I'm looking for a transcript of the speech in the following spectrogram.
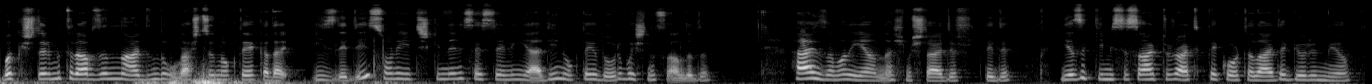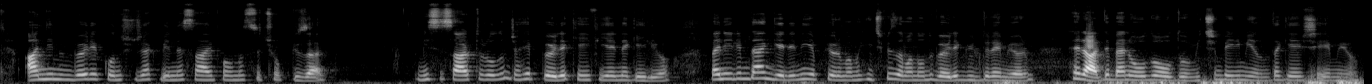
Bakışlarımı Trabzan'ın ardında ulaştığı noktaya kadar izledi. Sonra yetişkinlerin seslerinin geldiği noktaya doğru başını salladı. Her zaman iyi anlaşmışlardır dedi. Yazık ki Mrs. Arthur artık pek ortalarda görünmüyor. Annemin böyle konuşacak birine sahip olması çok güzel. Mrs. Arthur olunca hep böyle keyfi yerine geliyor. Ben elimden geleni yapıyorum ama hiçbir zaman onu böyle güldüremiyorum. Herhalde ben oğlu olduğum için benim yanımda gevşeyemiyor.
